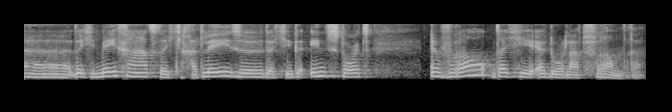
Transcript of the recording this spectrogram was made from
uh, dat je meegaat, dat je gaat lezen, dat je erin stort. En vooral dat je je erdoor laat veranderen.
